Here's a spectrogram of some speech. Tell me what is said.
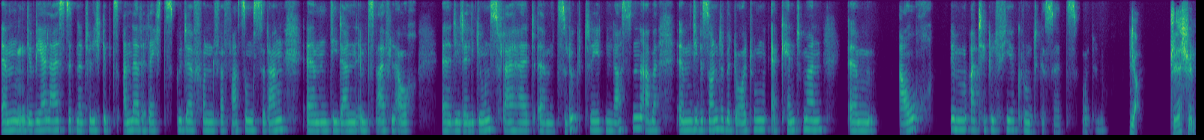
ähm, gewährleistet. Natürlich gibt es andere Rechtsgüter von Verfassungsrang, ähm, die dann im Zweifel auch äh, die Religionsfreiheit ähm, zurücktreten lassen. Aber ähm, die besondere Bedeutung erkennt man ähm, auch im Artikel 4 Grundgesetz heute noch. Ja, sehr schön.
